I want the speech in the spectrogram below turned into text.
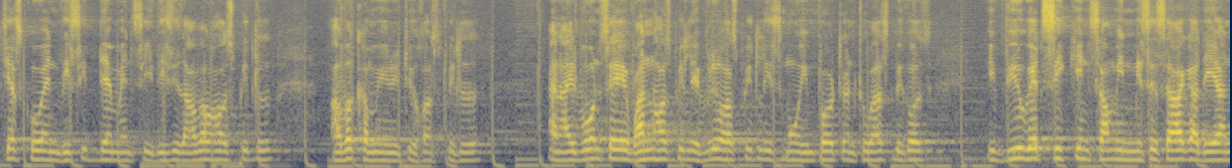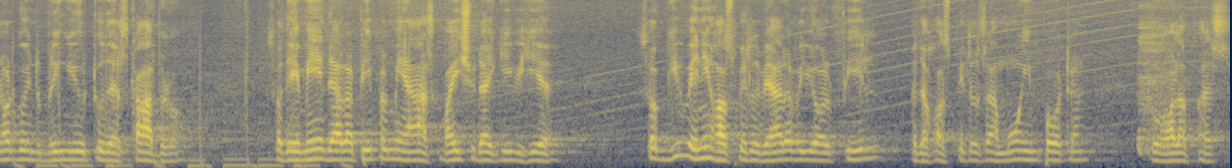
just go and visit them and see this is our hospital, our community hospital. And I won't say one hospital, every hospital is more important to us because if you get sick in some in Mississauga, they are not going to bring you to the Scarborough. So they may, there are people may ask, why should I give here? So give any hospital wherever you all feel, but the hospitals are more important to all of us.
